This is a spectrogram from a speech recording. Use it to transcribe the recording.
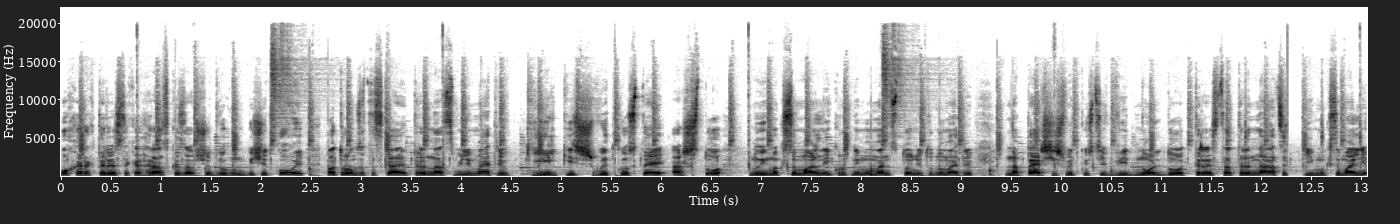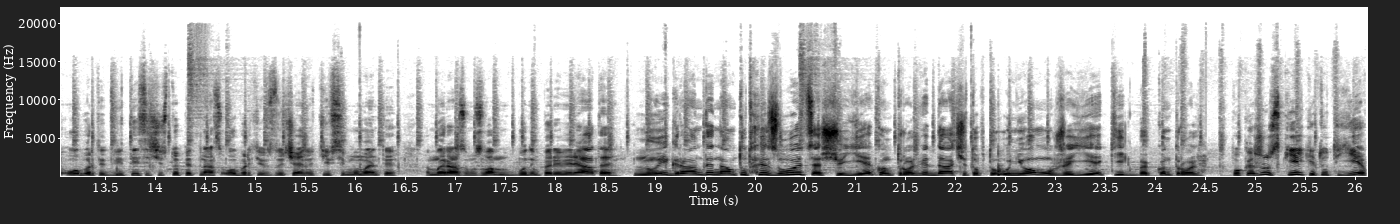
По характеристиках Гран сказав, що двигун безщітковий, патрон затискає 13 мм, кількість швидкостей аж 100, ну і максимальний крутний момент 100 Нм. На першій швидкості від 0 до 313 і максимальні оберти 2115 обертів. Звичайно, ті всі моменти ми разом з вами будемо перевіряти. Ну і гранди нам тут хизуються, що є контроль віддачі, тобто у ньому вже є кікбек-контроль. Покажу, скільки тут є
